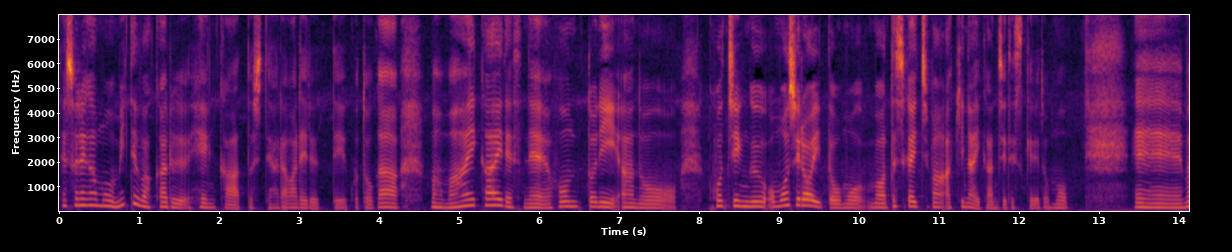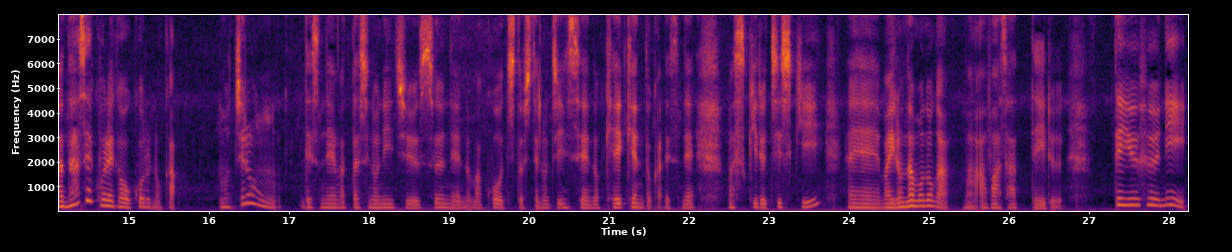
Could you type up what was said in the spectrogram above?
でそれがもう見てわかる変化として現れるっていうことが、まあ、毎回ですね本当にあのコーチング面白いと思う、まあ、私が一番飽きない感じですけれども、えーまあ、なぜこれが起こるのか。もちろんですね私の二十数年の、まあ、コーチとしての人生の経験とかですね、まあ、スキル知識、えーまあ、いろんなものが、まあ、合わさっているっていうふうに、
